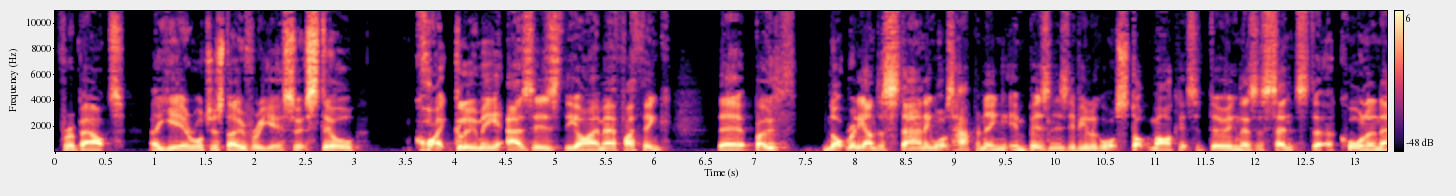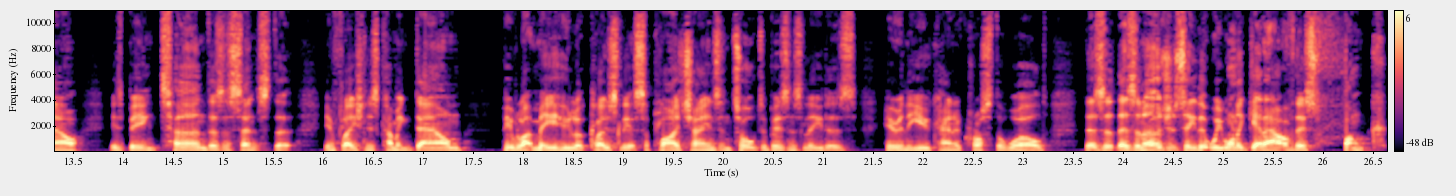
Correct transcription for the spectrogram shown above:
for about a year or just over a year. So it's still quite gloomy, as is the IMF. I think they're both not really understanding what's happening in business. If you look at what stock markets are doing, there's a sense that a corner now is being turned. There's a sense that inflation is coming down. People like me who look closely at supply chains and talk to business leaders here in the UK and across the world, there's, a, there's an urgency that we want to get out of this funk.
